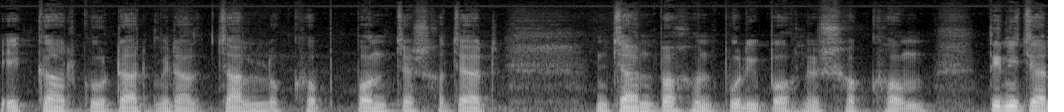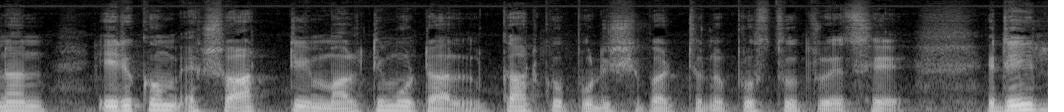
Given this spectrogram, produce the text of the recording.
এই কার্গো টার্মিনাল চার লক্ষ পঞ্চাশ হাজার যানবাহন পরিবহনে সক্ষম। তিনি জানান, এরকম একশো আটটি মাল্টিমোডাল কার্গো পরিষেবার জন্য প্রস্তুত রয়েছে। রেল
